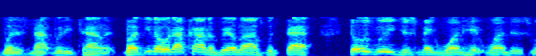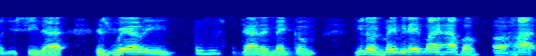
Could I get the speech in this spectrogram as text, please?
but it's not really talent. But you know what I kind of realized with that, those really just make one hit wonders. When you see that, it's rarely hmm that it make them, you know, maybe they might have a, a hot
